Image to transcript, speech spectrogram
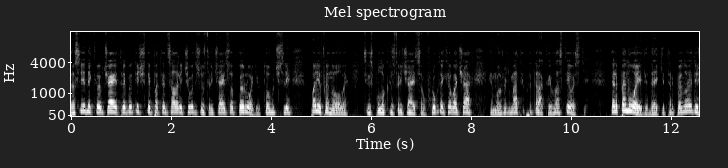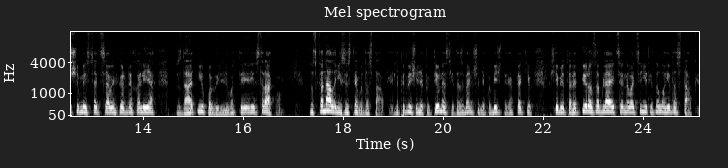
Дослідники вивчають терапевтичний потенціал речовин, що зустрічаються в природі, в тому числі поліфеноли. Ці сполуки зустрічаються у фруктах і овочах і можуть мати протиракові властивості. Терпеноїди, деякі терпеноїди, що містяться в ефірних оліях, здатні уповільнювати ріст раку. Вдосконалені системи доставки для підвищення ефективності та зменшення побічних ефектів хіміотерапії розробляються інноваційні технології доставки,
